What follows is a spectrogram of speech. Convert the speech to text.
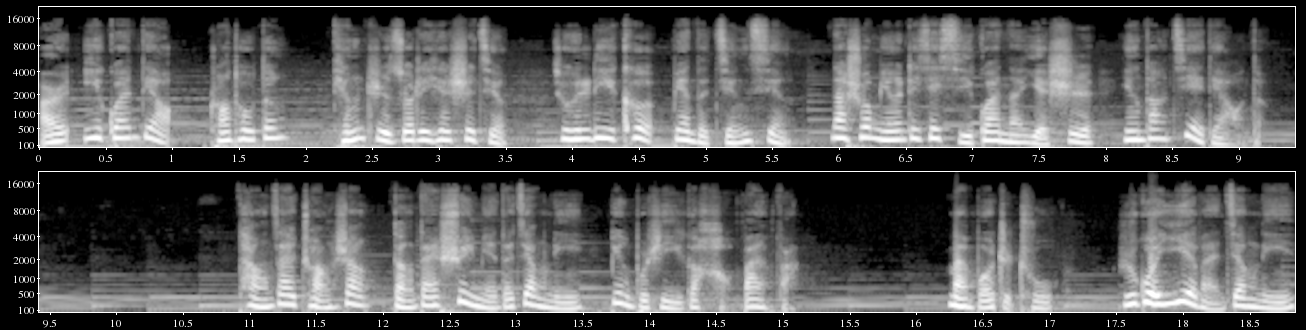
而一关掉床头灯，停止做这些事情，就会立刻变得警醒，那说明这些习惯呢，也是应当戒掉的。躺在床上等待睡眠的降临，并不是一个好办法。曼博指出，如果夜晚降临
